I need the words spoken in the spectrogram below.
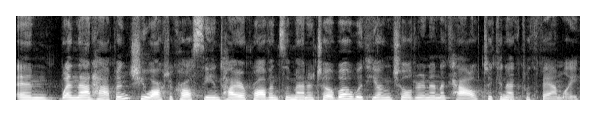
and when that happened, she walked across the entire province of Manitoba with young children and a cow to connect with family,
